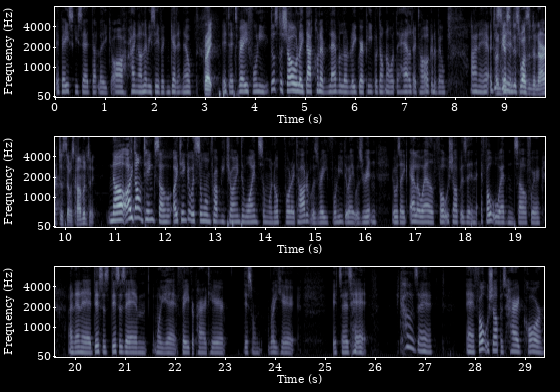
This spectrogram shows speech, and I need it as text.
it basically said that like oh hang on let me see if i can get it now Right. it, it's very funny just to show like that kind of level of like where people don't know what the hell they're talking about and uh, I just I'm guessing it- this wasn't an artist that was commenting. no I don't think so. I think it was someone probably trying to wind someone up but I thought it was very funny the way it was written. It was like LOL Photoshop is a photo editing software. And then uh, this is this is um my uh, favorite part here. This one right here. It says uh, because uh, uh, Photoshop is hardcore.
